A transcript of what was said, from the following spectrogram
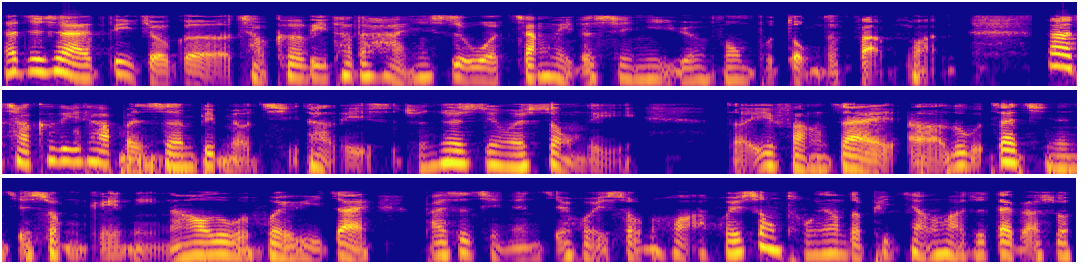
那接下来第九个巧克力，它的含义是我将你的心意原封不动的返还。那巧克力它本身并没有其他的意思，纯粹是因为送礼的一方在呃，如果在情人节送给你，然后如果回礼在白色情人节回送的话，回送同样的品相的话，就代表说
